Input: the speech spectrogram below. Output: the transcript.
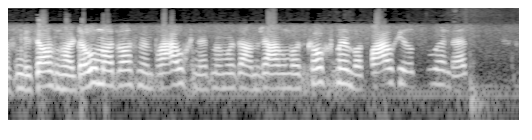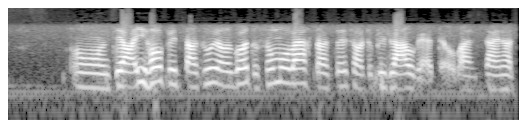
dass man die Sachen halt oben hat, was man braucht. Nicht? Man muss auch schauen, was kocht man, was brauche ich dazu. Nicht? Und ja, ich hoffe jetzt, dass heuer ein guter Sommer wird, dass das halt ein bisschen lau geht. auch, Weil es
